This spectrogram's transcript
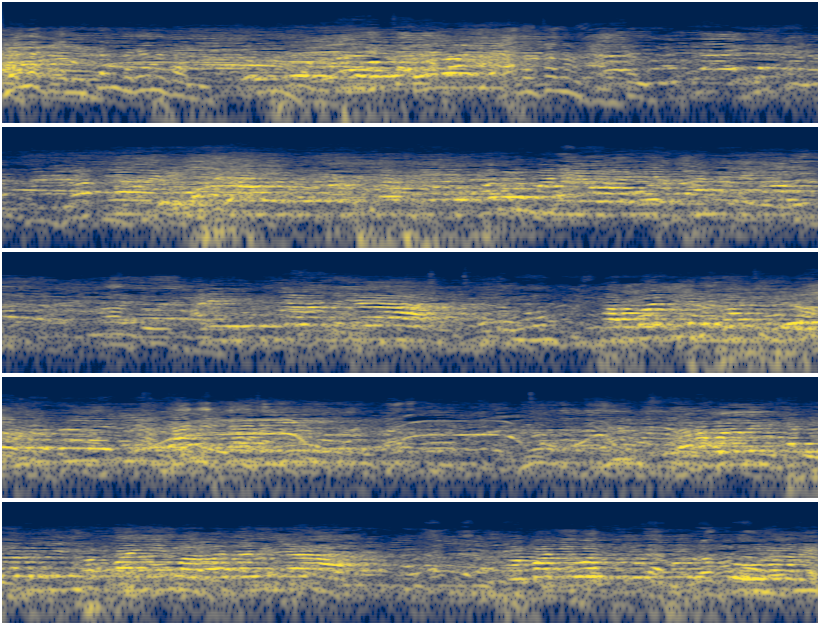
घ्या ना खाली, त्यांना घ्या ना खाली. आता चला, चला. संभाजी महाराजांच्या समाधीवर पुष्पवृष्टी होणार आहे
